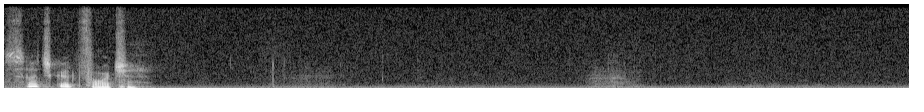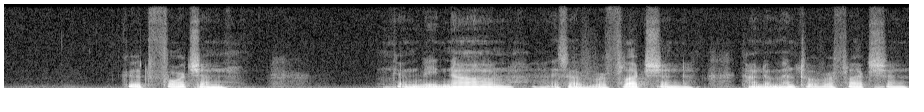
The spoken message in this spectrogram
Such good fortune. Good fortune can be known as a reflection, kind of mental reflection,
